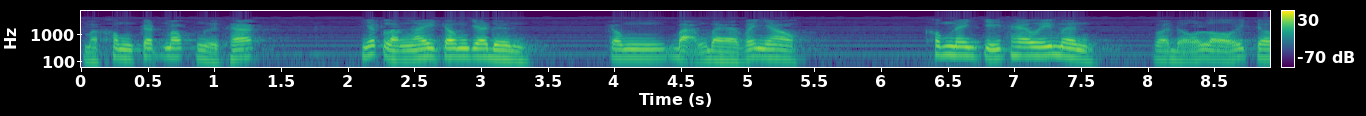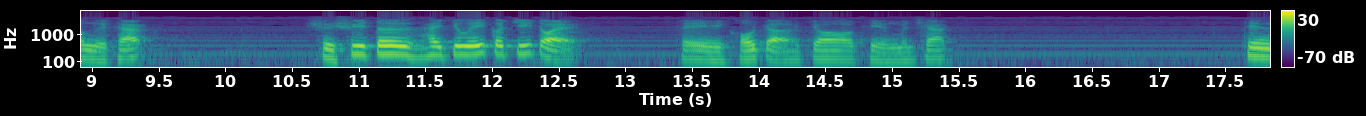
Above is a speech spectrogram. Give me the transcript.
mà không trách móc người khác. Nhất là ngay trong gia đình, trong bạn bè với nhau. Không nên chỉ theo ý mình và đổ lỗi cho người khác. Sự suy tư hay chú ý có trí tuệ thì hỗ trợ cho thiền minh sát thiền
